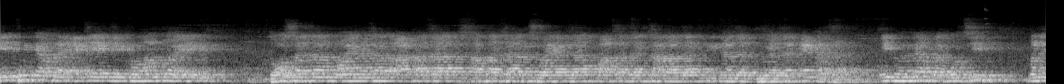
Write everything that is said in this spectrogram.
এর থেকে আমরা একে একে ক্রমান্বয়ে দশ হাজার এক হাজার। এইভাবে আমরা করছি। মানে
